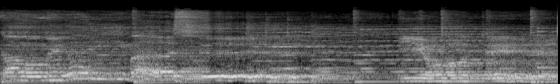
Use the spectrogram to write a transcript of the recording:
カモメがいますよって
